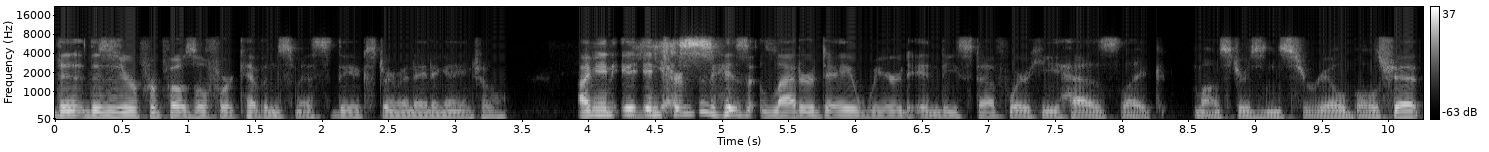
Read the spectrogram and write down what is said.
this is your proposal for kevin smith's the exterminating angel i mean i- in terms of his latter day weird indie stuff where he has like monsters and surreal bullshit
